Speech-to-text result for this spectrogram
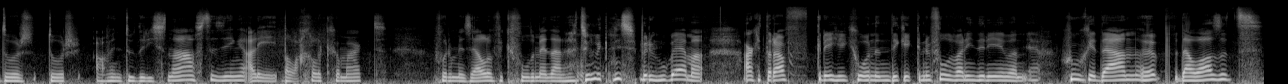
door, door af en toe er iets naast te zingen. Allee, belachelijk gemaakt voor mezelf. Ik voelde mij daar natuurlijk niet super goed bij. Maar achteraf kreeg ik gewoon een dikke knuffel van iedereen. Van, Ja. Goed gedaan, hup, dat was het.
